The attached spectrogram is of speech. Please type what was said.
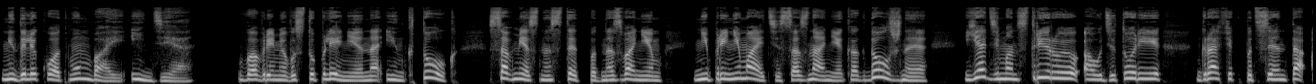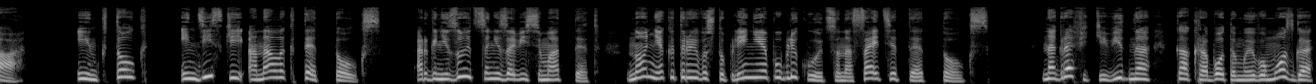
недалеко от Мумбаи, Индия. Во время выступления на Ink Talk совместно с TED под названием «Не принимайте сознание как должное» я демонстрирую аудитории график пациента А. Ink Talk — индийский аналог TED Talks. Организуется независимо от TED, но некоторые выступления публикуются на сайте TED Talks. На графике видно, как работа моего мозга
